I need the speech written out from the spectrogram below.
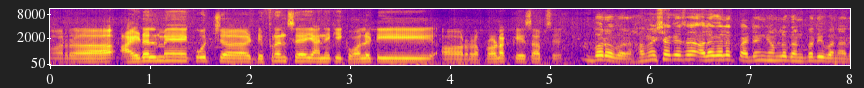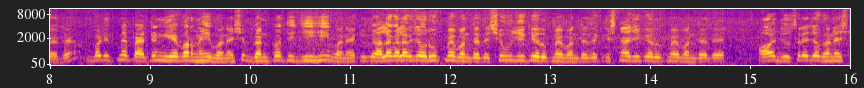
और आइडल में कुछ डिफरेंस है, यानी कि क्वालिटी और प्रोडक्ट के हिसाब से? बरोबर। हमेशा कैसा अलग अलग पैटर्न के हम लोग गणपति बनाते थे बट इतने पैटर्न ये बार नहीं बने। सिर्फ़ गणपति जी ही बने, क्योंकि अलग अलग जो रूप में बनते थे, शिव जी के रूप में बनते थे, कृष्णा जी के रूप में बनते थे, और दूसरे जो गणेश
